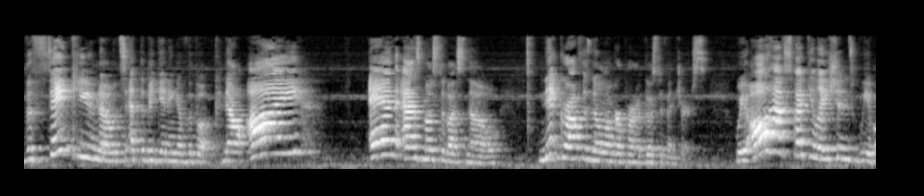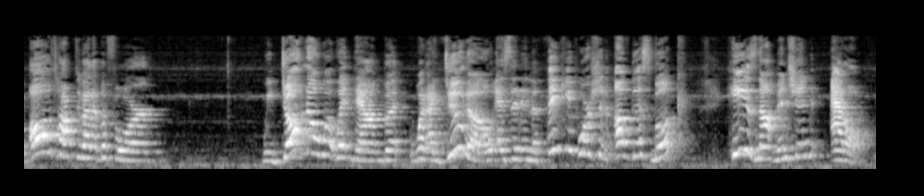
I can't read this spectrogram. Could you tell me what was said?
the thank you notes at the beginning of the book. Now I, and as most of us know, Nick Groff is no longer part of Ghost Adventures. We all have speculations, we have all talked about it before, we don't know what went down, but what I do know is that in the thank you portion of this book, he is not mentioned at all.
